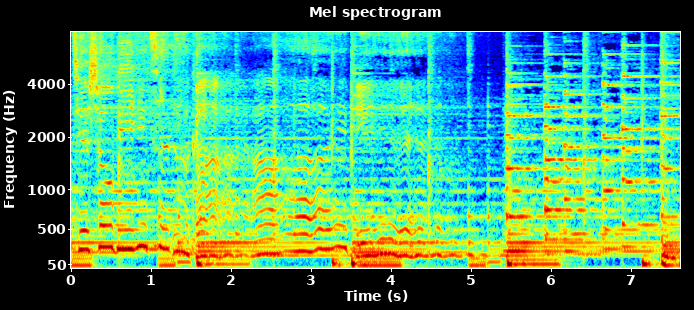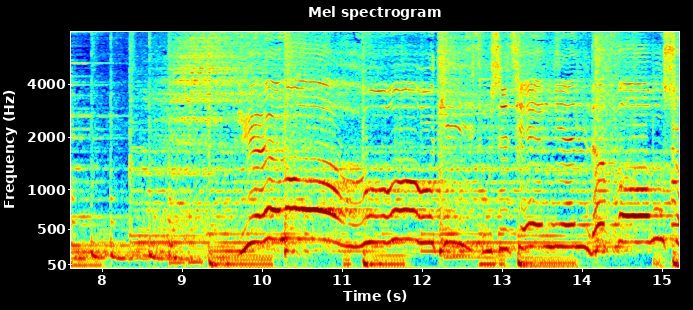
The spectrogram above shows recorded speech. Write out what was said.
接受彼此的改变？的风霜。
